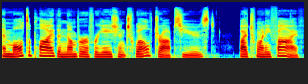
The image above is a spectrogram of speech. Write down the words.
and multiply the number of reagent 12 drops used by 25.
